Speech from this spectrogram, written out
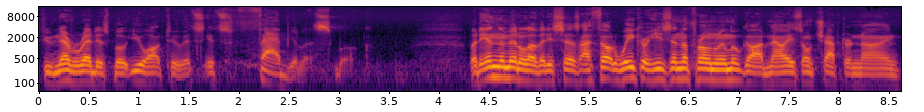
If you've never read this book, you ought to. It's it's fabulous book. But in the middle of it, he says, "I felt weaker." He's in the throne room of God now. He's on chapter nine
